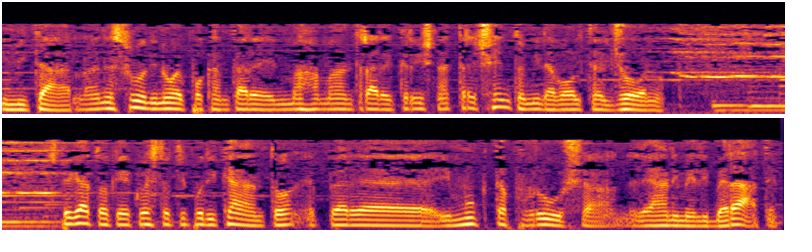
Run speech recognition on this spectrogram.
imitarla. Nessuno di noi può cantare il Mahamantra Hare Krishna 300.000 volte al giorno. Spiegato che questo tipo di canto è per eh, i Mukta Purusha, le anime liberate.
